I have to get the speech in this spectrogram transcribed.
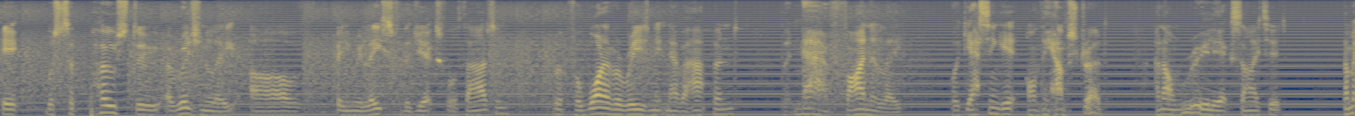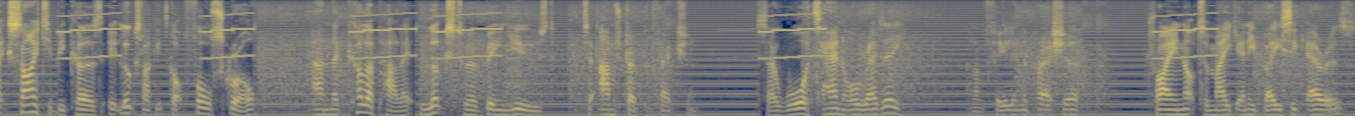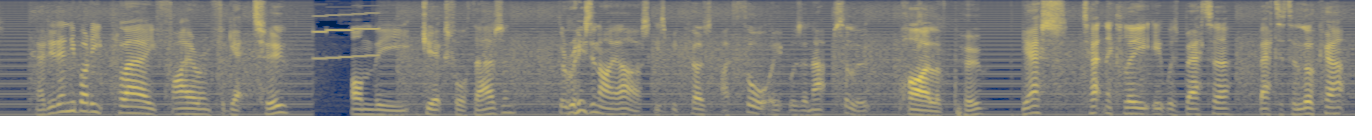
It was supposed to originally have been released for the GX4000 but for whatever reason it never happened. But now, finally, we're getting it on the Amstrad, and I'm really excited. I'm excited because it looks like it's got full scroll, and the colour palette looks to have been used to Amstrad perfection. So War 10 already, and I'm feeling the pressure, trying not to make any basic errors. Now, did anybody play Fire and Forget 2 on the GX4000? The reason I ask is because I thought it was an absolute pile of poo. Yes, technically it was better, better to look at,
